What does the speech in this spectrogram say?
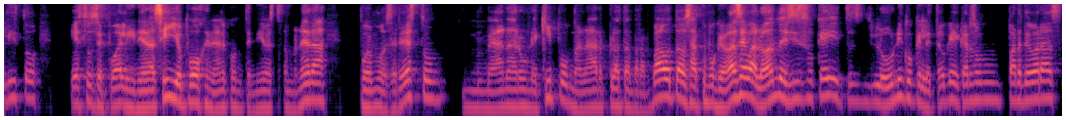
listo, esto se puede alinear así, yo puedo generar contenido de esta manera, podemos hacer esto, me van a dar un equipo, me van a dar plata para pauta, o sea, como que vas evaluando y dices, ok, entonces lo único que le tengo que dedicar son un par de horas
